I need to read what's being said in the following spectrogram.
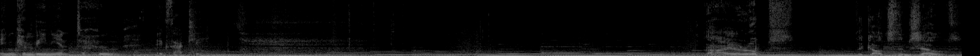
Inconvenient to whom, exactly? Gods themselves?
